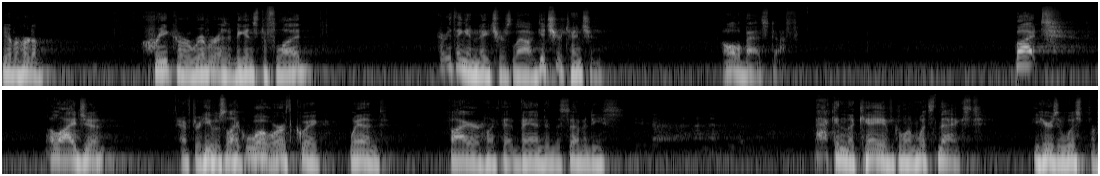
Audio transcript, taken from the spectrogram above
You ever heard a creek or a river as it begins to flood? Everything in nature is loud. Get your attention. All the bad stuff. But Elijah, after he was like, whoa, earthquake, wind, fire like that band in the 70s. Back in the cave, going, What's next? He hears a whisper,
